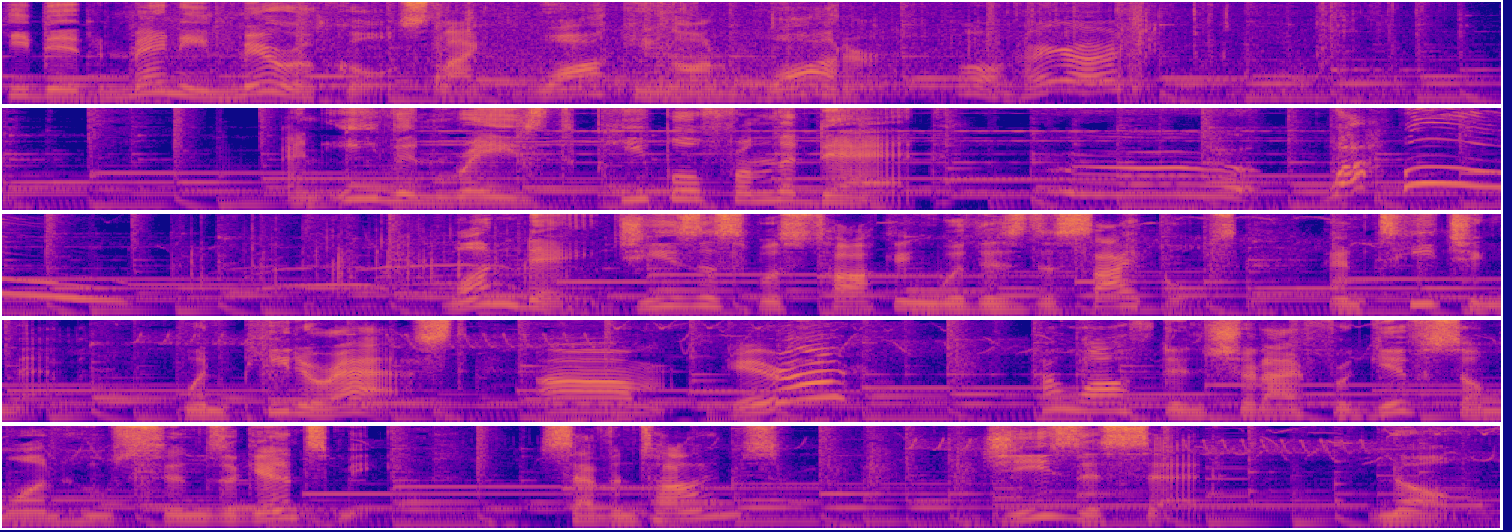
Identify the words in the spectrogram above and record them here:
He did many miracles like walking on water. Oh. And even raised people from the dead. Uh, wahoo! One day, Jesus was talking with his disciples and teaching them when Peter asked, Um, Jesus? How often should I forgive someone who sins against me? Seven times? Jesus said, No,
